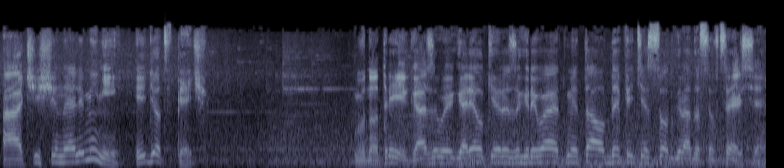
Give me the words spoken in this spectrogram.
А очищенный алюминий идет в печь. Внутри газовые горелки разогревают металл до 500 градусов Цельсия.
